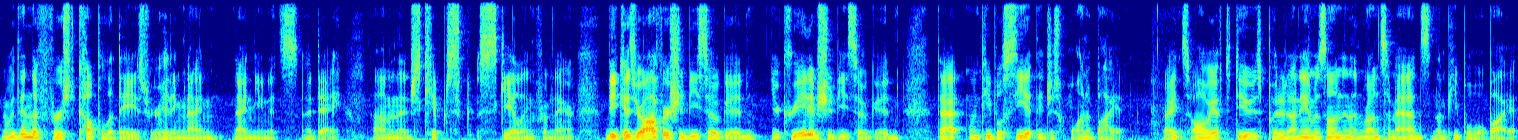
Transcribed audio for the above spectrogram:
and within the first couple of days, we were hitting nine nine units a day, um, and then just kept scaling from there. Because your offer should be so good, your creative should be so good that when people see it, they just want to buy it right? So all we have to do is put it on Amazon and then run some ads, and then people will buy it.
